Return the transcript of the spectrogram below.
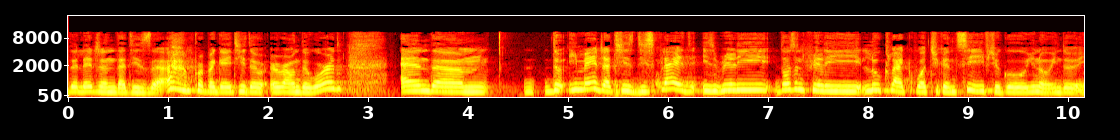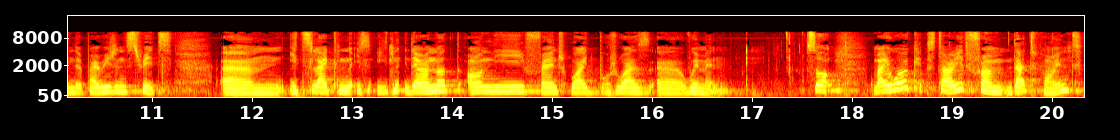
the legend that is uh, propagated around the world, and um, the image that is displayed is really doesn't really look like what you can see if you go, you know, in the in the Parisian streets. Um, it's like it's, it, there are not only French white bourgeois uh, women. So my work started from that point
